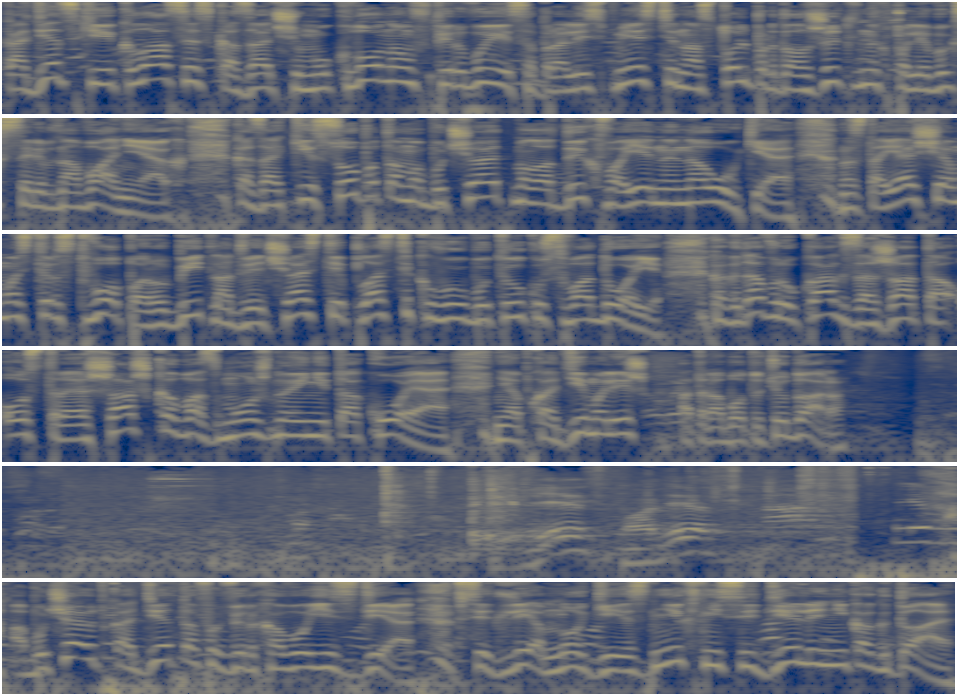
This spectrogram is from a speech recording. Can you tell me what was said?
Кадетские классы с казачьим уклоном впервые собрались вместе на столь продолжительных полевых соревнованиях. Казаки с опытом обучают молодых военной науке. Настоящее мастерство порубить на две части пластиковую бутылку с водой. Когда в руках зажата острая шашка, возможно и не такое. Необходимо лишь отработать удар. Есть, молодец. Обучают кадетов и верховой езде. В седле многие из них не сидели никогда.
